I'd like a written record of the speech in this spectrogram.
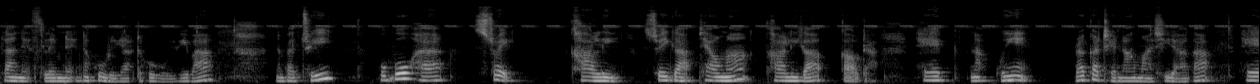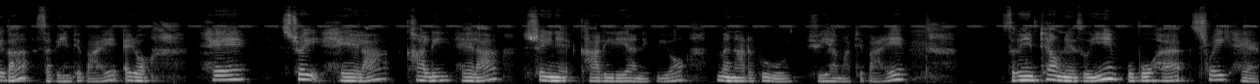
plump နဲ့ slim နဲ့နှစ်ခုတွေကတစ်ခုကိုရွေးပါ number 3ပိုပို ha straight curly straight ကဖြောင်းတာ curly ကကောက်တာ hair နော် green bracket ထဲနောက်မှာရှိတာက hair ကသပင်ဖြစ်ပါတယ်အဲ့တော့ hair straight hair လား curly hair လား straight နဲ့ curly တွေကနေပြီးတော့မှန်တာတစ်ခုကိုရွေးရမှာဖြစ်ပါတယ်။သပင်ဖြောင်းနေဆိုရင် bobo has straight hair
